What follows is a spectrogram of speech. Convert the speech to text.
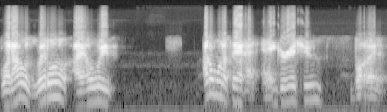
when I was little, I always I don't want to say I had anger issues, but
